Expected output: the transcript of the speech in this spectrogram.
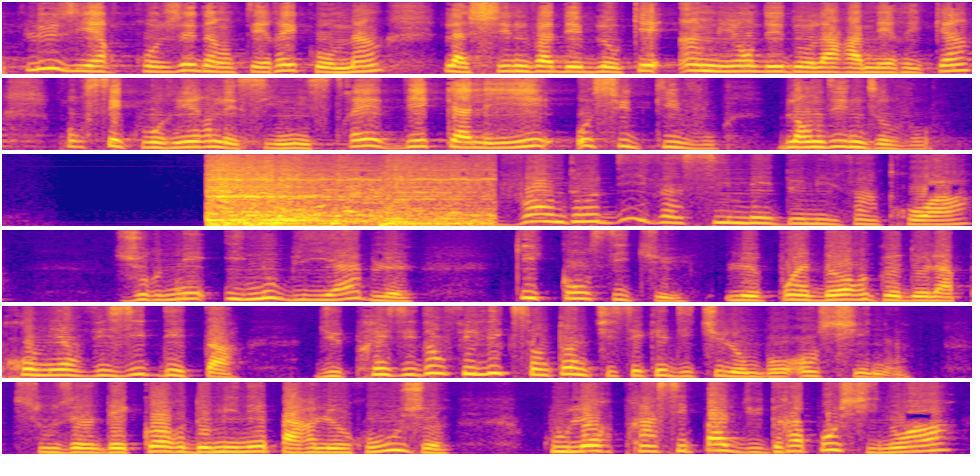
plusieurs projets d'intérêt commun, la Chine va débloquer un million de dollars américains pour secourir les sinistrés décalés au sud Kivu. Blandine Zovo. Vendredi 26 mai 2023, journée inoubliable qui constitue le point d'orgue de la première visite d'État du président Félix Antoine Tshisekedi Chilombo en Chine. Sous un décor dominé par le rouge, couleur principale du drapeau chinois,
